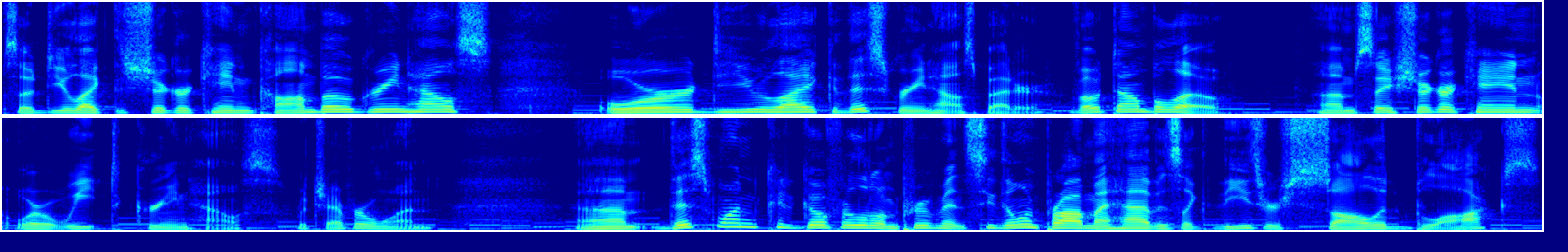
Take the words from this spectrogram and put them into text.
So, do you like the sugarcane combo greenhouse or do you like this greenhouse better? Vote down below. Um, say sugarcane or wheat greenhouse, whichever one. Um, this one could go for a little improvement. See, the only problem I have is like these are solid blocks.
